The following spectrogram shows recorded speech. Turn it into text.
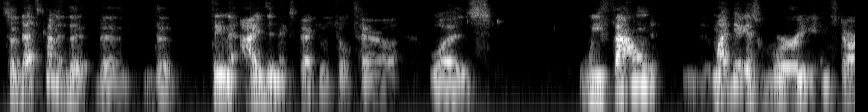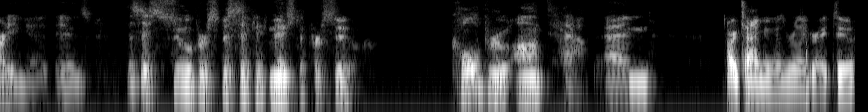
so that's kind of the the the thing that I didn't expect with Philtera was we found my biggest worry in starting it is this is super specific niche to pursue. Cold brew on tap and our timing was really great too.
